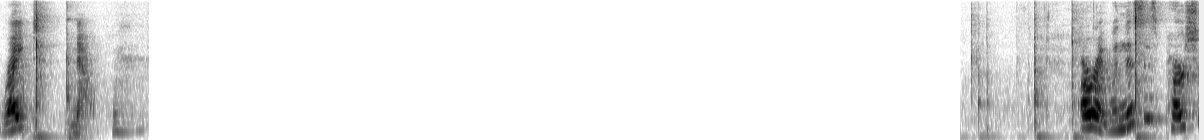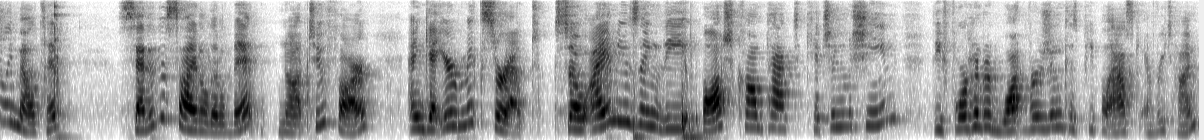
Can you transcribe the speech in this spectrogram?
right now. All right, when this is partially melted, set it aside a little bit, not too far, and get your mixer out. So I am using the Bosch Compact Kitchen Machine, the 400 watt version, because people ask every time.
